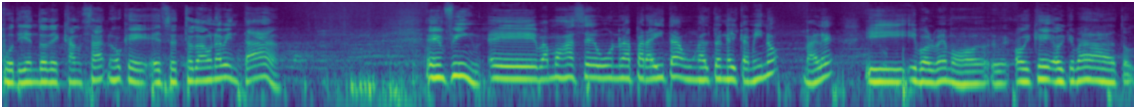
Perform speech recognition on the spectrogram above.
pudiendo descansar, ¿no? Que eso es toda una ventaja. En fin, eh, vamos a hacer una paradita, un alto en el camino, ¿vale? Y, y volvemos. Hoy que hoy que va a to-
